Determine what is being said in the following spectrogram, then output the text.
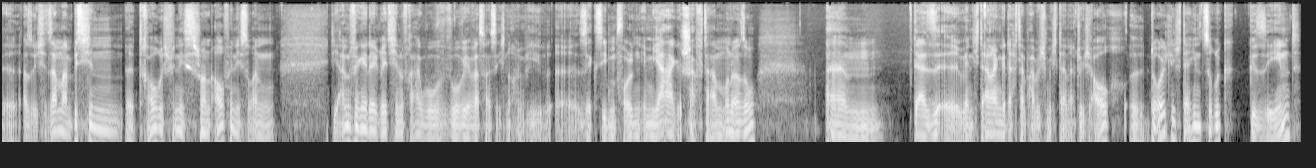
äh, also ich sag mal, ein bisschen äh, traurig finde ich es schon auch, wenn ich so an die Anfänge der Gretchenfrage, wo, wo wir, was weiß ich, noch irgendwie äh, sechs, sieben Folgen im Jahr geschafft haben oder so. Ähm, da, wenn ich daran gedacht habe, habe ich mich da natürlich auch deutlich dahin zurückgesehnt.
